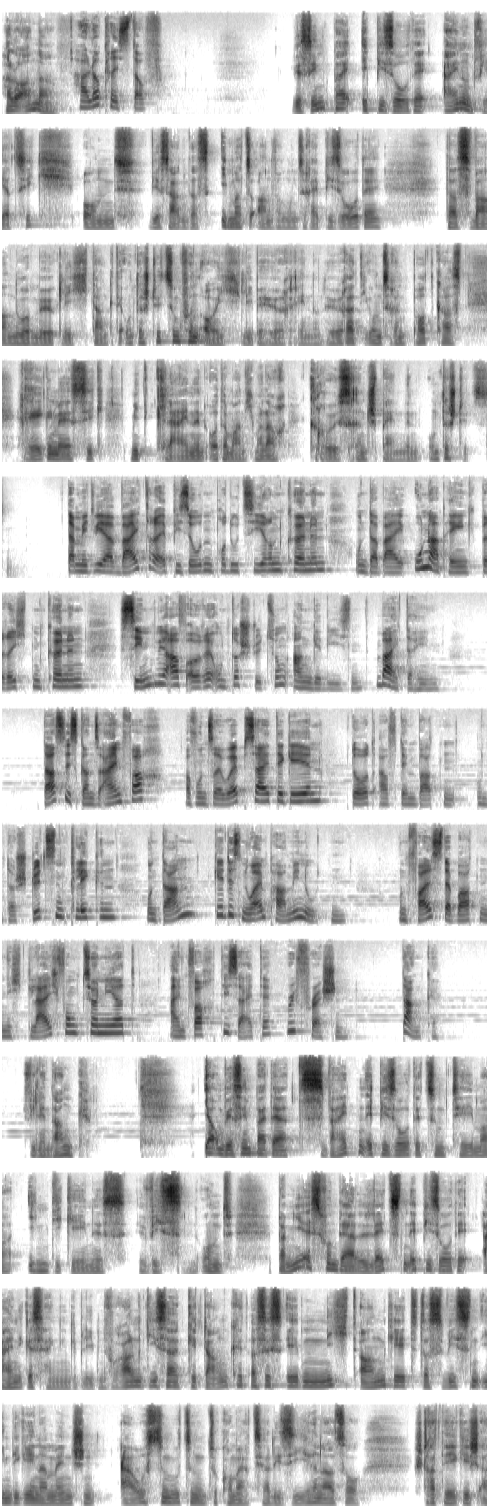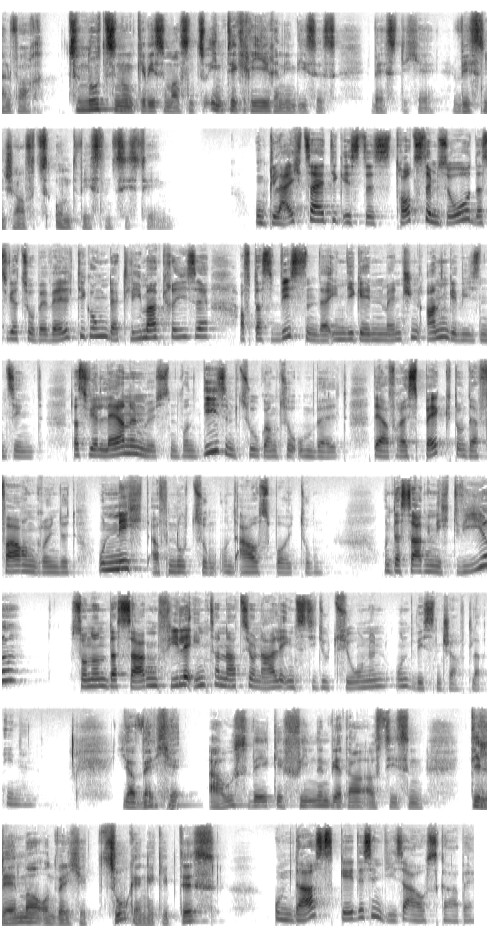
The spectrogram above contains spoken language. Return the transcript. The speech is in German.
Hallo Anna. Hallo Christoph. Wir sind bei Episode 41 und wir sagen das immer zu Anfang unserer Episode. Das war nur möglich dank der Unterstützung von euch, liebe Hörerinnen und Hörer, die unseren Podcast regelmäßig mit kleinen oder manchmal auch größeren Spenden unterstützen. Damit wir weitere Episoden produzieren können und dabei unabhängig berichten können, sind wir auf eure Unterstützung angewiesen. Weiterhin. Das ist ganz einfach. Auf unsere Webseite gehen, dort auf den Button Unterstützen klicken und dann geht es nur ein paar Minuten. Und falls der Button nicht gleich funktioniert, einfach die Seite refreshen. Danke. Vielen Dank. Ja, und wir sind bei der zweiten Episode zum Thema indigenes Wissen. Und bei mir ist von der letzten Episode einiges hängen geblieben. Vor allem dieser Gedanke, dass es eben nicht angeht, das Wissen indigener Menschen auszunutzen und zu kommerzialisieren, also strategisch einfach zu nutzen und gewissermaßen zu integrieren in dieses westliche Wissenschafts- und Wissenssystem. Und gleichzeitig ist es trotzdem so, dass wir zur Bewältigung der Klimakrise auf das Wissen der indigenen Menschen angewiesen sind, dass wir lernen müssen von diesem Zugang zur Umwelt, der auf Respekt und Erfahrung gründet und nicht auf Nutzung und Ausbeutung. Und das sagen nicht wir, sondern das sagen viele internationale Institutionen und Wissenschaftlerinnen. Ja, welche Auswege finden wir da aus diesem Dilemma und welche Zugänge gibt es? Um das geht es in dieser Ausgabe.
